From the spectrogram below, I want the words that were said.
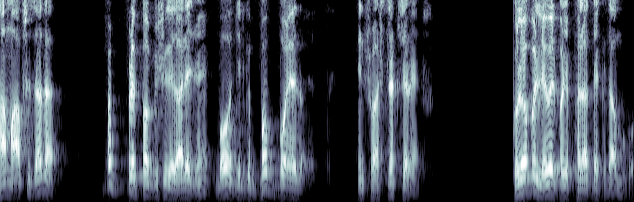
ہم آپ سے زیادہ بڑے بڑے پبلشنگ ادارے جو ہیں بہت جن کے بہت بڑے انفراسٹرکچر ہے گلوبل لیول پر جب پھیلاتے ہیں کتابوں کو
